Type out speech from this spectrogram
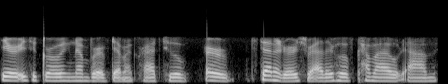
there is a growing number of Democrats who have, or senators rather, who have come out um,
